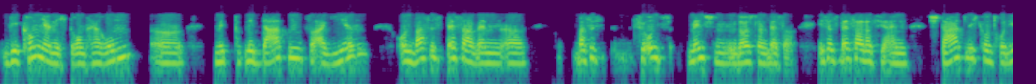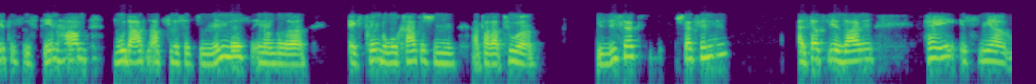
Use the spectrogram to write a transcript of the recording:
wir kommen ja nicht drum herum, äh, mit, mit Daten zu agieren. Und was ist besser, wenn, äh, was ist für uns Menschen in Deutschland besser? Ist es besser, dass wir ein staatlich kontrolliertes System haben, wo Datenabflüsse zumindest in unserer extrem bürokratischen Apparatur gesichert stattfinden, als dass wir sagen, hey, ist mir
